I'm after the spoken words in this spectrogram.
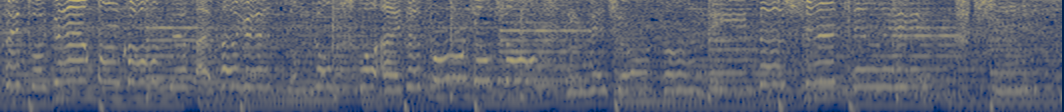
退缩越惶恐，越害怕越从容。我爱的不由衷，宁愿就从你的世界里。失踪。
